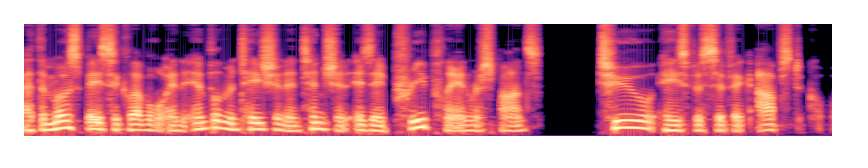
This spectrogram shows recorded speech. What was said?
At the most basic level, an implementation intention is a pre planned response to a specific obstacle.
